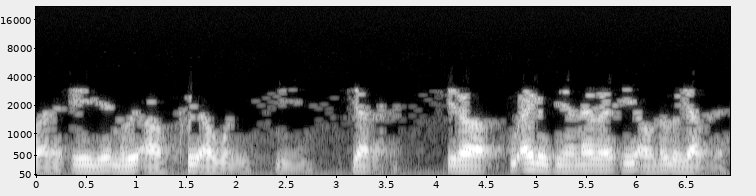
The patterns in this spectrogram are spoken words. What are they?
ပါတယ်အေးရဲနွေးအောင်ထွေးအောင်ပေါ့လေနေရတာပြီးတော့ခုအဲ့လို့ရှိရင်လည်းပဲအေးအောင်လုပ်လို့ရပါတယ်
